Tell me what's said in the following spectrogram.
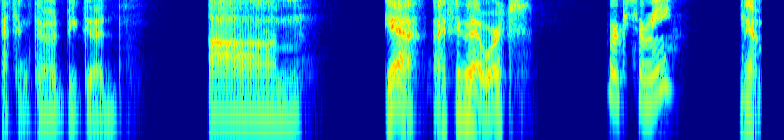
I think that would be good. Um, yeah, I think that works. Works for me. Yep.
